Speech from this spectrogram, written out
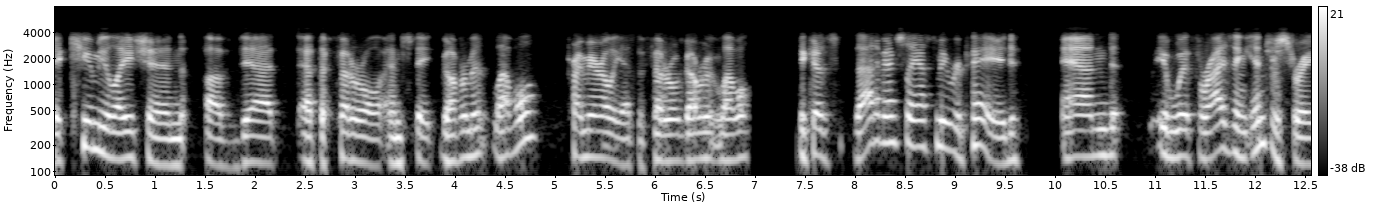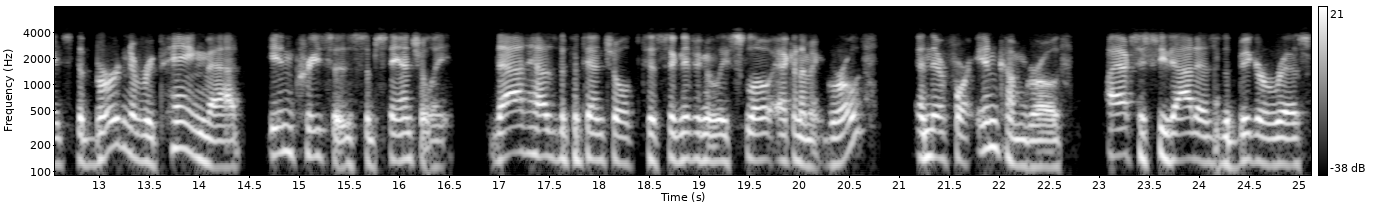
accumulation of debt at the federal and state government level, primarily at the federal government level because that eventually has to be repaid. And with rising interest rates, the burden of repaying that increases substantially. That has the potential to significantly slow economic growth and therefore income growth. I actually see that as the bigger risk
